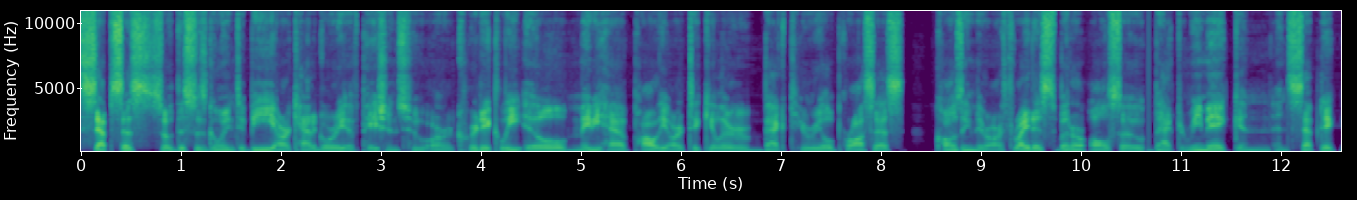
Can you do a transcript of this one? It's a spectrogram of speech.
sepsis. So, this is going to be our category of patients who are critically ill, maybe have polyarticular bacterial process causing their arthritis, but are also bacteremic and, and septic.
